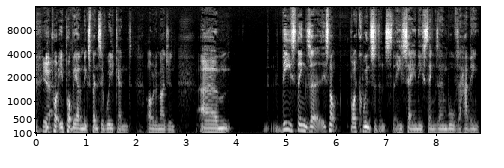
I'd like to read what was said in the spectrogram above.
he, pro- he probably had an expensive weekend. I would imagine. Um, these things are. It's not by coincidence that he's saying these things, and Wolves are having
